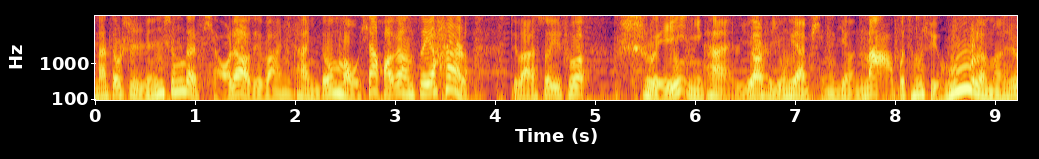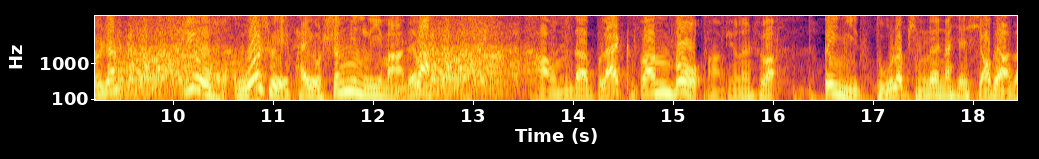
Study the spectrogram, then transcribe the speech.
那都是人生的调料，对吧？你看你都某下滑杠 Z 二了，对吧？所以说水，你看要是永远平静，那不成水库了吗？是不是？只有活水才有生命力嘛，对吧？好，我们的 Black Bamboo 啊，评论说。被你读了评论，那些小婊子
